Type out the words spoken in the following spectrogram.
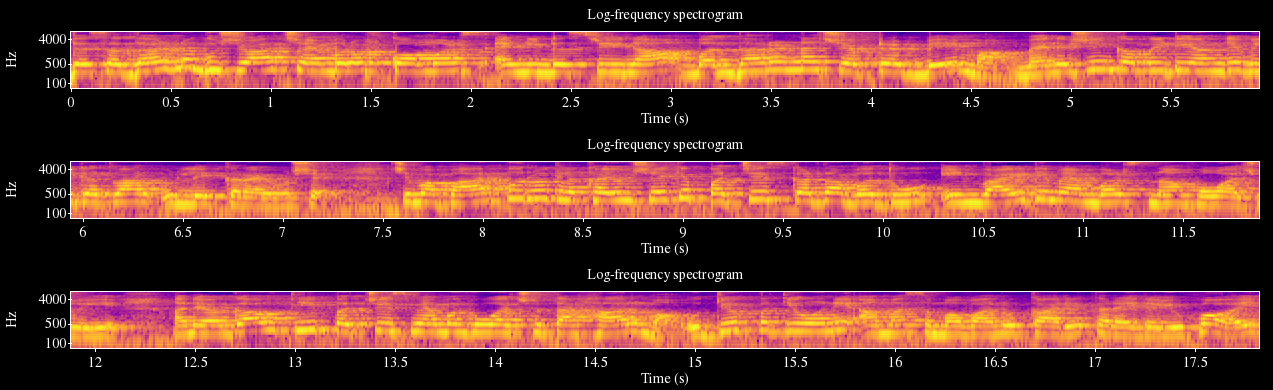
The southern Gujarat chamber of commerce and ઇન્ડસ્ટ્રીના બંધારણના ચેપ્ટર બેમાં મેનેજિંગ કમિટી અંગે વિગતવાર ઉલ્લેખ કરાયો છે. જેમાં ભારપૂર્વક લખાયું છે કે પચીસ કરતાં વધુ ઇન્વાઇટ મેમ્બર્સ ન હોવા જોઈએ અને અગાઉથી પચીસ મેમ્બર હોવા છતાં હાલમાં ઉદ્યોગપતિઓને આમાં સમાવવાનું કાર્ય કરાઈ રહ્યું હોય,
